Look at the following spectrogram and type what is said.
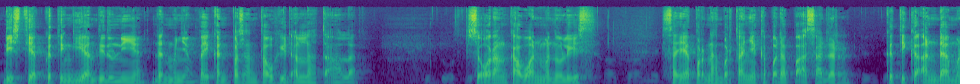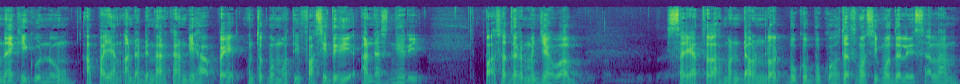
di setiap ketinggian di dunia dan menyampaikan pesan tauhid Allah Ta'ala. Seorang kawan menulis, saya pernah bertanya kepada Pak Sadar, ketika Anda menaiki gunung, apa yang Anda dengarkan di HP untuk memotivasi diri Anda sendiri? Pak Sadar menjawab, saya telah mendownload buku-buku Hadrat Masih Maud salam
